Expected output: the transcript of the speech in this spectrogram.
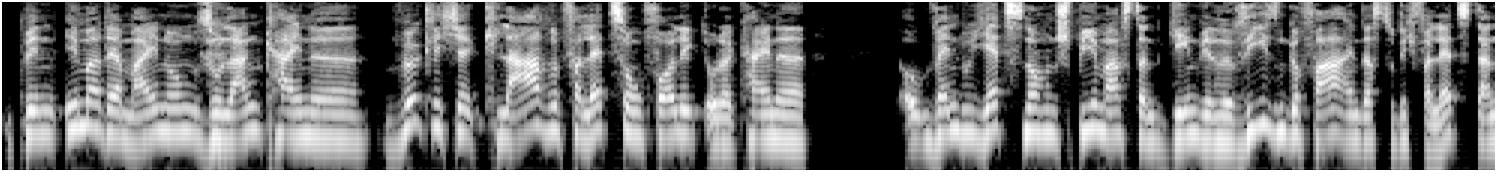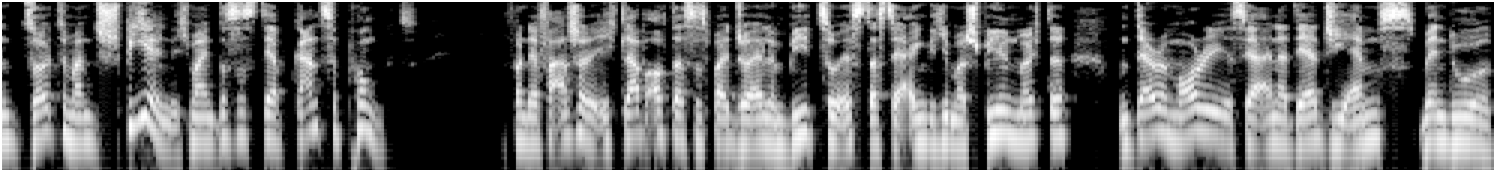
bin immer der Meinung, solange keine wirkliche klare Verletzung vorliegt oder keine, wenn du jetzt noch ein Spiel machst, dann gehen wir eine Riesengefahr ein, dass du dich verletzt, dann sollte man spielen. Ich meine, das ist der ganze Punkt von der Veranstaltung. Ich glaube auch, dass es bei Joel Embiid so ist, dass der eigentlich immer spielen möchte. Und Daryl Morey ist ja einer der GMs, wenn du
